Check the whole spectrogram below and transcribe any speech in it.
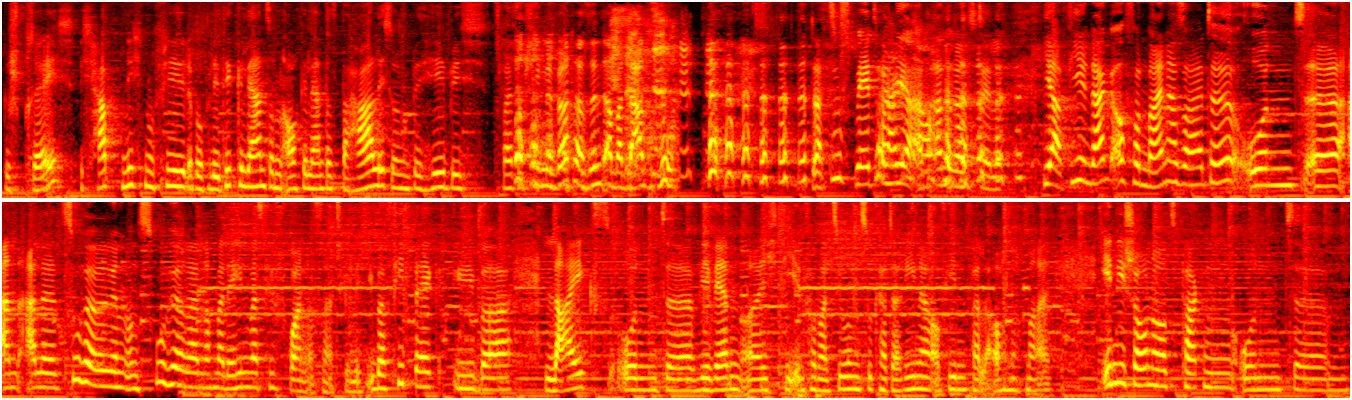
Gespräch. Ich habe nicht nur viel über Politik gelernt, sondern auch gelernt, dass beharrlich und behäbig zwei verschiedene Wörter sind, aber dazu, dazu später ja, mehr genau. an anderer Stelle. Ja, vielen Dank auch von meiner Seite und äh, an alle Zuhörerinnen und Zuhörer nochmal der Hinweis, wir freuen uns natürlich über Feedback, über Likes und äh, wir werden euch die Informationen zu Katharina auf jeden Fall auch nochmal in die Show Notes packen. Und ähm,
